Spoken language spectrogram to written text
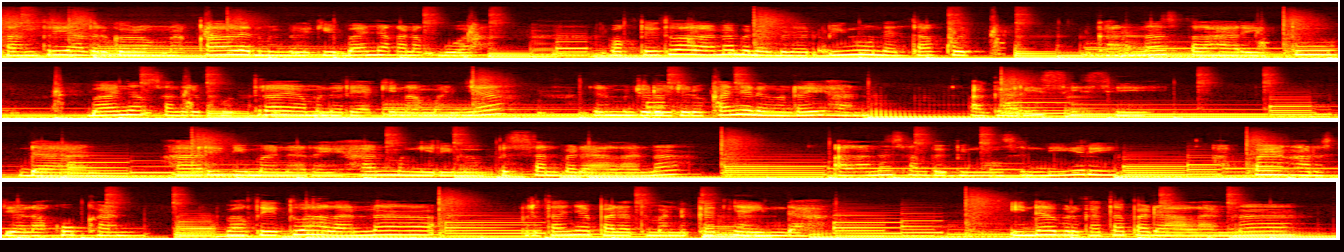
santri yang tergolong nakal dan memiliki banyak anak buah. Waktu itu Alana benar-benar bingung dan takut, karena setelah hari itu, banyak santri putra yang meneriaki namanya dan menjodoh-jodohkannya dengan Raihan. Agak risih sih. Dan hari di mana Raihan mengirim pesan pada Alana, Alana sampai bingung sendiri apa yang harus dia lakukan. Waktu itu Alana bertanya pada teman dekatnya Indah. Indah berkata pada Alana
